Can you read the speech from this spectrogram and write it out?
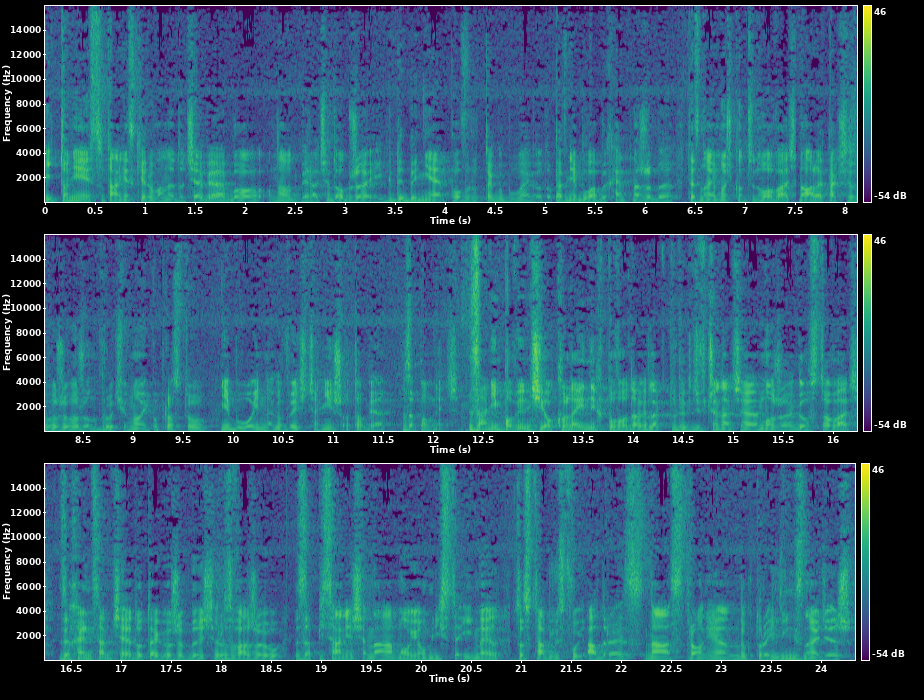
I to nie jest totalnie skierowane do ciebie, bo ona odbiera cię dobrze i gdyby nie powrót tego byłego, to pewnie byłaby chętna, żeby tę znajomość kontynuować, no ale tak się złożyło, że on wrócił, no i po prostu nie było innego wyjścia niż o tobie zapomnieć. Zanim powiem ci o kolejnych powodach, dla których dziewczyna cię może ghostować, zachęcam cię do tego, żebyś rozważył zapisanie się na moją listę e-mail, zostawił swój adres na stronie, do której link znajdziesz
